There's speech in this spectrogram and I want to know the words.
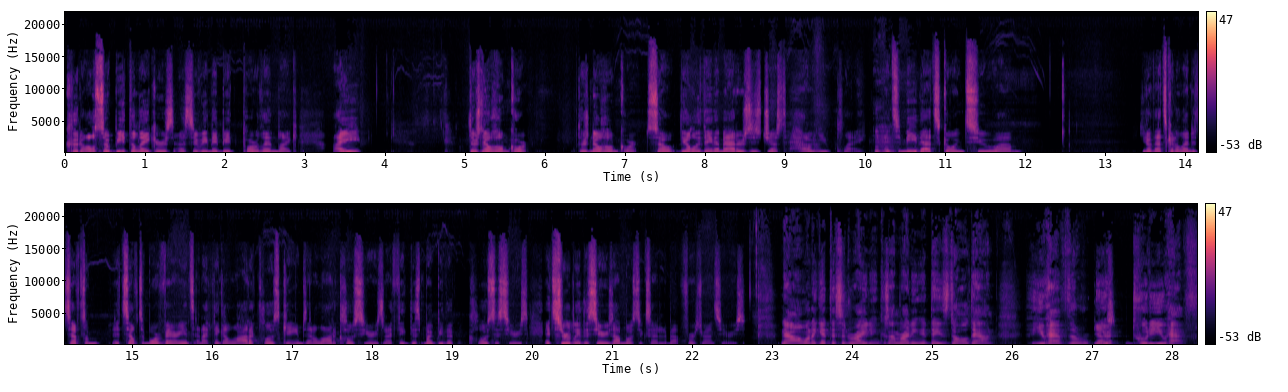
could also beat the Lakers, assuming they beat Portland. Like I there's no home court. There's no home court. So the only thing that matters is just how you play. Mm-hmm. And to me, that's going to, um, you know, that's going to lend itself to itself to more variance. And I think a lot of close games and a lot of close series. And I think this might be the closest series. It's certainly the series I'm most excited about, first round series. Now I want to get this in writing because I'm writing the days all down. You have the yes. you, who do you have?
